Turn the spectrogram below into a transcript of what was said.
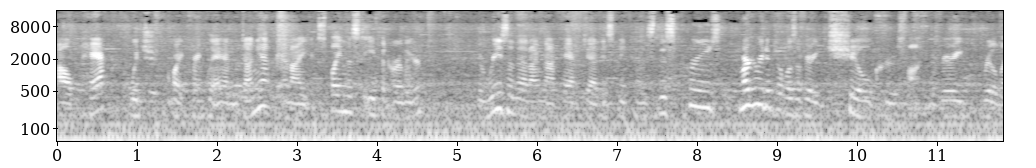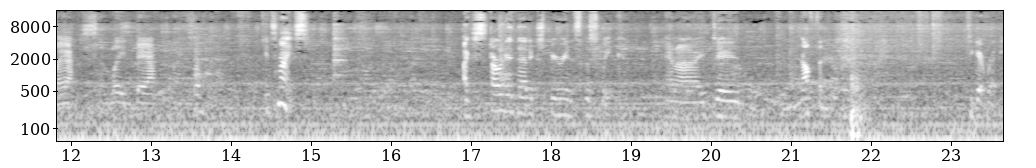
I'll pack, which quite frankly I haven't done yet. And I explained this to Ethan earlier. The reason that I'm not packed yet is because this cruise, Margaritaville was a very chill cruise line. They're very relaxed and laid back. So it's nice. I started that experience this week and I did nothing to get ready.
